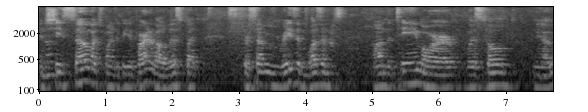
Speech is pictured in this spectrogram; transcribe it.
and oh. she so much wanted to be a part of all this, but for some reason wasn't on the team or was told, you know,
